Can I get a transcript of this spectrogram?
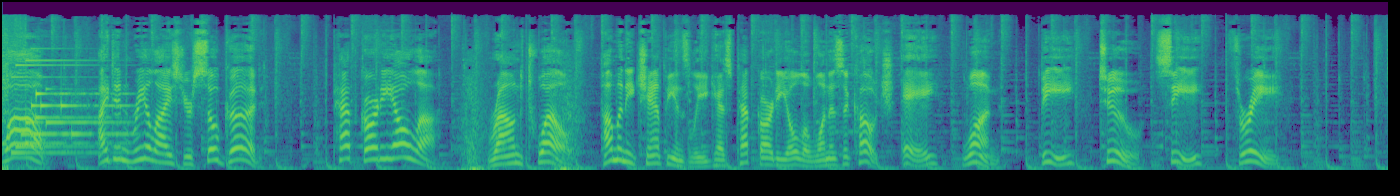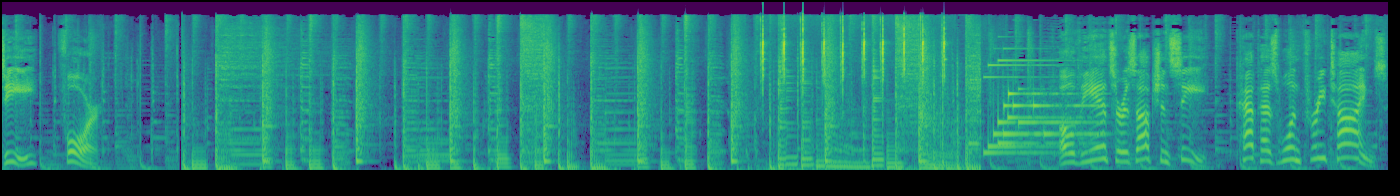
Wow! I didn't realize you're so good. Pep Guardiola. Round 12. How many Champions League has Pep Guardiola won as a coach? A. 1. B. 2. C. 3. D. 4. The answer is option C. Pep has won three times.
